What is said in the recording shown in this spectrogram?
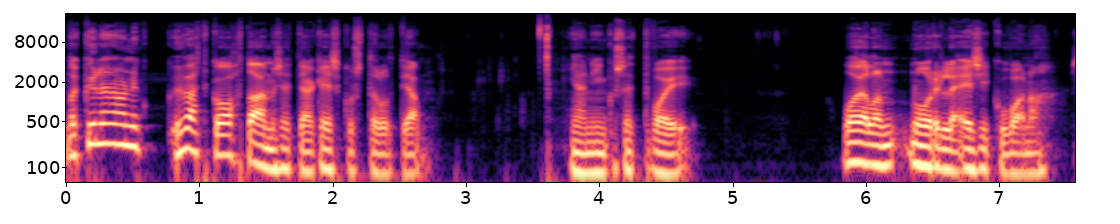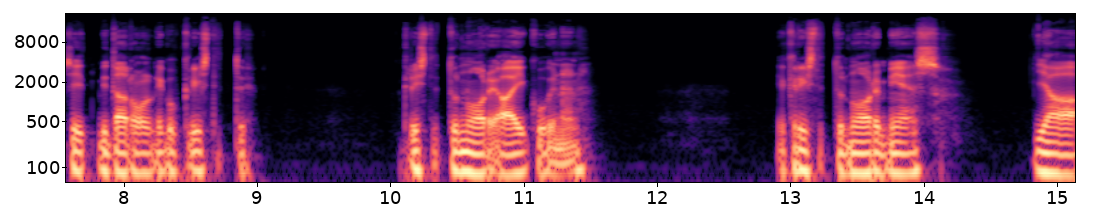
no kyllä ne on niin hyvät kohtaamiset ja keskustelut ja, ja niin kuin se, että voi, voi olla nuorille esikuvana siitä, mitä on ollut niin kuin kristitty, kristitty nuori aikuinen ja kristitty nuori mies. Ja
